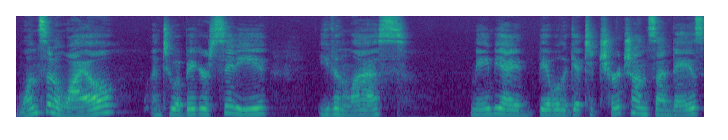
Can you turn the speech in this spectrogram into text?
once in a while and to a bigger city, even less. Maybe I'd be able to get to church on Sundays.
